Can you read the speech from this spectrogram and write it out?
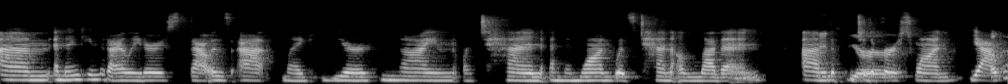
Um, and then came the dilators. That was at like year nine or 10. And then one was 10, 11, um, the, to the first one. Yeah. Okay.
